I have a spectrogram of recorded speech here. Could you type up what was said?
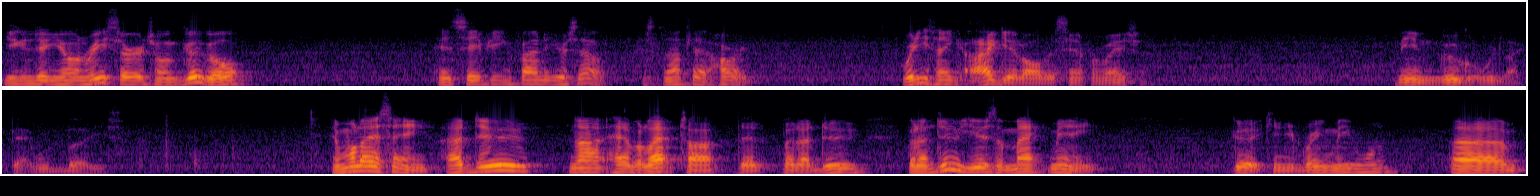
you can do your own research on Google and see if you can find it yourself. It's not that hard. Where do you think I get all this information? Me and Google, we're like that, we're buddies. And one last thing, I do not have a laptop that, but I do, but I do use a Mac Mini. Good. Can you bring me one? Um,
